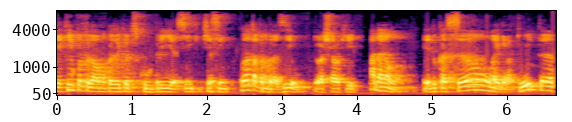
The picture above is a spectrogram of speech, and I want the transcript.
E aqui em Portugal, uma coisa que eu descobri, assim, que, que assim, quando eu estava no Brasil, eu achava que, ah, não, educação é gratuita,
